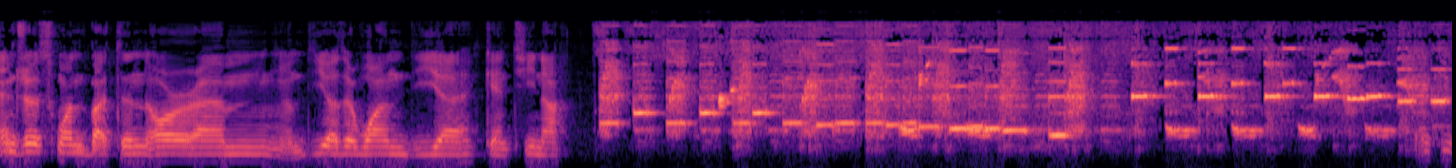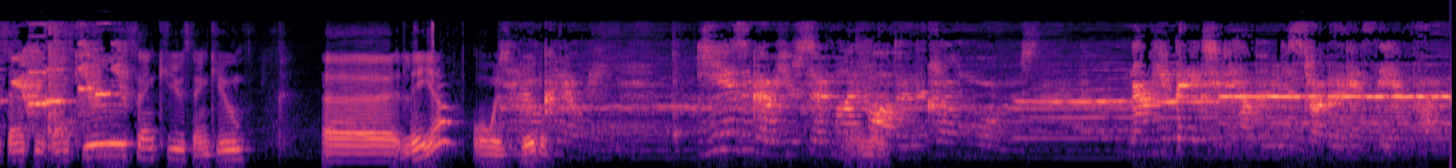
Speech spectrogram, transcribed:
and just one button or um, the other one the uh, cantina thank you thank you thank you uh, Leia always good Years ago you served my father in the Clone Wars. Now he begs you to help him in his struggle against the Empire.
